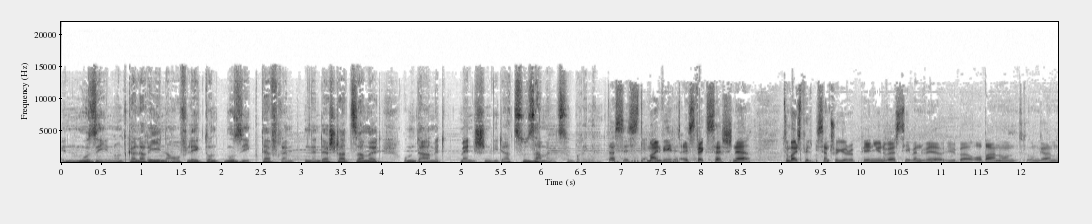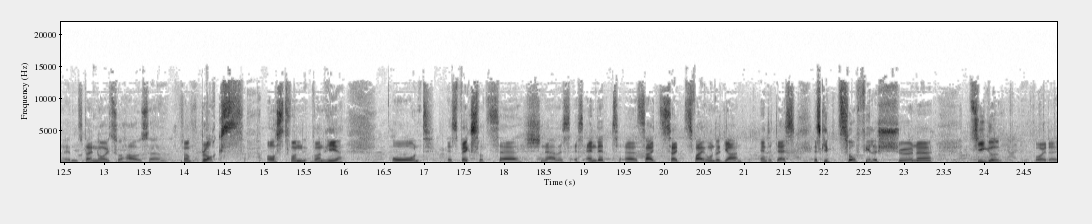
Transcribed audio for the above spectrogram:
in Museen und Galerien auflegt und Musik der Fremden in der Stadt sammelt, um damit Menschen wieder zusammenzubringen. Das ist mein Wien. Es wächst sehr schnell. Zum Beispiel die Central European University, wenn wir über Orban und Ungarn reden, dein neues Zuhause, fünf Blocks ost von, von hier. Und es wechselt sehr schnell, es, es endet äh, seit, seit 200 Jahren, endet es. Es gibt so viele schöne Ziegelgebäude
